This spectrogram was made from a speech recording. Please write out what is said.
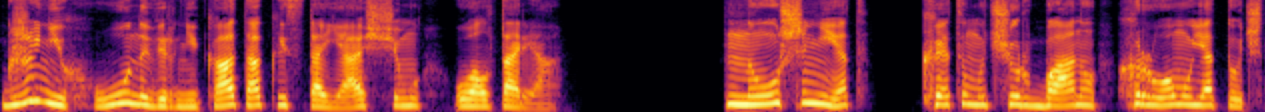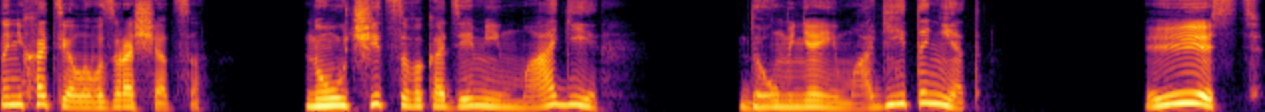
к жениху, наверняка так и стоящему у алтаря. Ну уж нет, к этому чурбану, хрому я точно не хотела возвращаться. Но учиться в Академии магии... Да у меня и магии-то нет. Есть!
